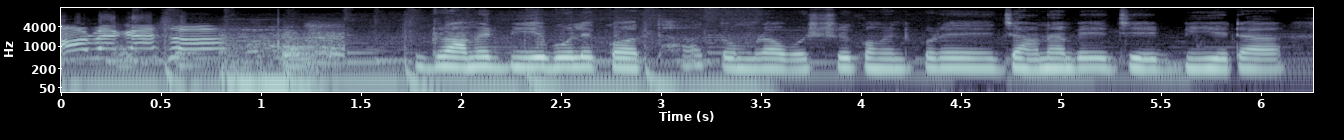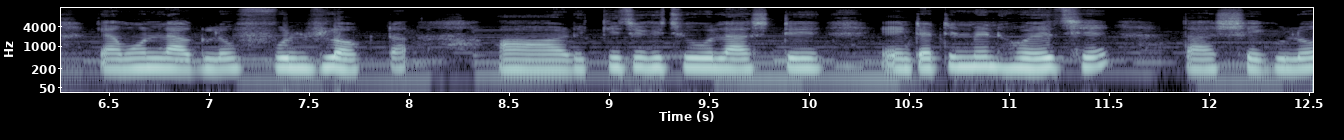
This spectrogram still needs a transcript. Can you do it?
আমার ব্যাগে আসো গ্রামের বিয়ে বলে কথা, তোমরা অবশ্যই কমেন্ট করে জানাবে যে বিয়েটা কেমন লাগল ফুল ভ্লগটা আর কিছু কিছু লাস্টে এন্টারটেনমেন্ট হয়েছে, তা সেগুলো।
